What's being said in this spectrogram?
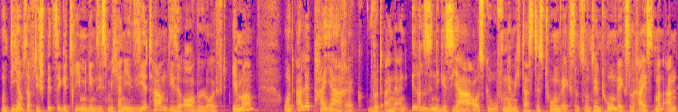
und die haben es auf die Spitze getrieben, indem sie es mechanisiert haben. Diese Orgel läuft immer und alle paar Jahre wird ein, ein irrsinniges Jahr ausgerufen, nämlich das des Tonwechsels und dem Tonwechsel reißt man an.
